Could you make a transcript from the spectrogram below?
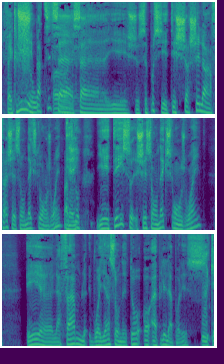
Fait que lui, il est parti de sa, Ah, sa- il est- je sais pas s'il a été chercher l'enfant chez son ex-conjointe. En tout cas, il a été chez son ex-conjointe et euh, la femme, voyant son état, a appelé la police. OK.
